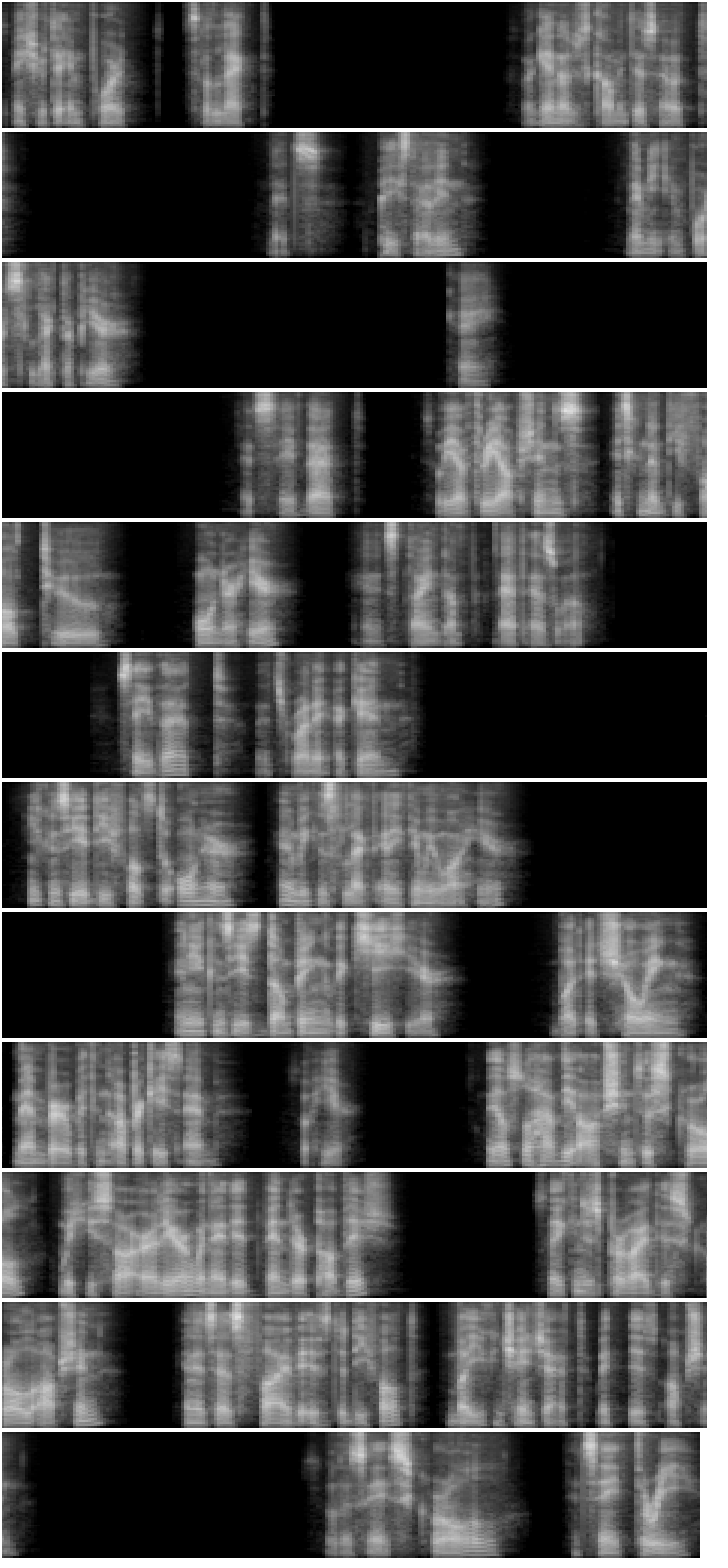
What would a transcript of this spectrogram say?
make sure to import select. Again, I'll just comment this out. Let's paste that in. Let me import select up here. Okay. Let's save that. So we have three options. It's going to default to owner here, and it's lined up that as well. Save that. Let's run it again. You can see it defaults to owner, and we can select anything we want here. And you can see it's dumping the key here, but it's showing member with an uppercase M. So here. We also have the option to scroll, which you saw earlier when I did vendor publish. So you can just provide this scroll option and it says 5 is the default, but you can change that with this option. So let's say scroll, let's say 3,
